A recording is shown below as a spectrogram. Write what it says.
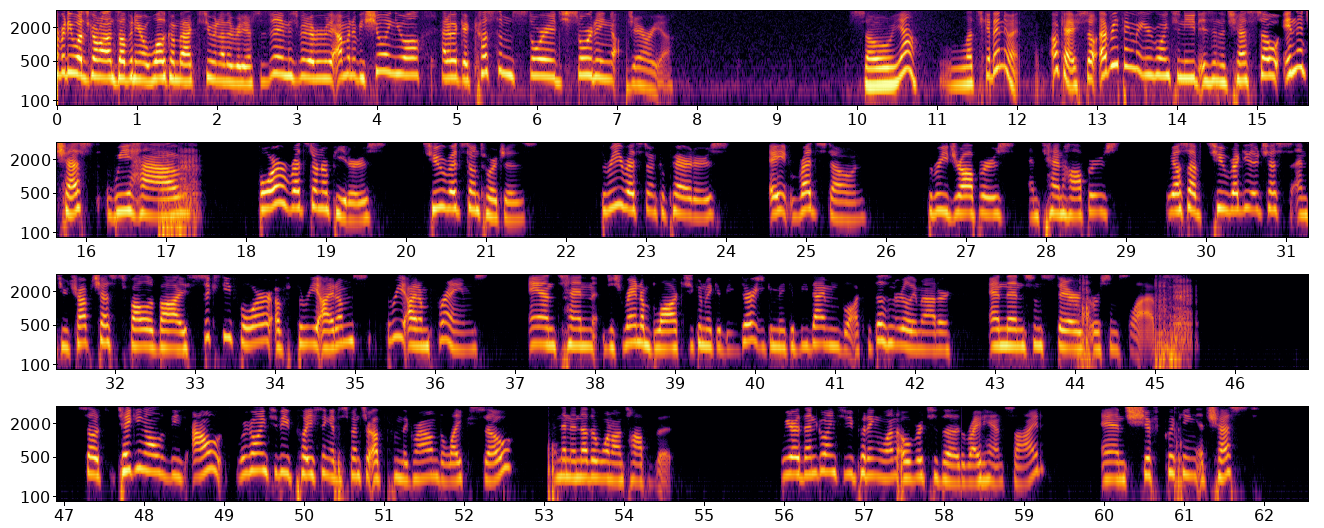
everybody, what's going on? Zelfin here. Welcome back to another video. So today in this video, everybody, I'm going to be showing you all how to make a custom storage sorting area. So yeah, let's get into it. Okay, so everything that you're going to need is in the chest. So in the chest, we have four redstone repeaters, two redstone torches, three redstone comparators, eight redstone, three droppers, and ten hoppers. We also have two regular chests and two trap chests, followed by 64 of three items, three item frames, and 10 just random blocks. You can make it be dirt, you can make it be diamond blocks. It doesn't really matter. And then some stairs or some slabs. So, taking all of these out, we're going to be placing a dispenser up from the ground, like so, and then another one on top of it. We are then going to be putting one over to the, right hand side and shift clicking a chest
